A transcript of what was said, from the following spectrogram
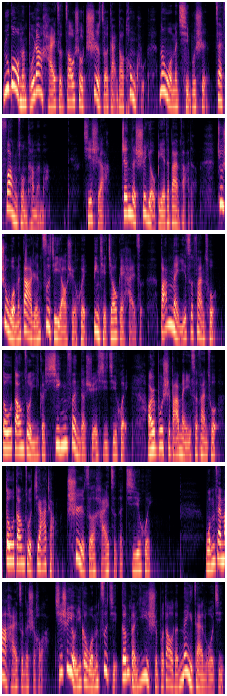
如果我们不让孩子遭受斥责、感到痛苦，那我们岂不是在放纵他们吗？其实啊，真的是有别的办法的，就是我们大人自己也要学会，并且教给孩子，把每一次犯错都当做一个兴奋的学习机会，而不是把每一次犯错都当做家长斥责孩子的机会。我们在骂孩子的时候啊，其实有一个我们自己根本意识不到的内在逻辑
